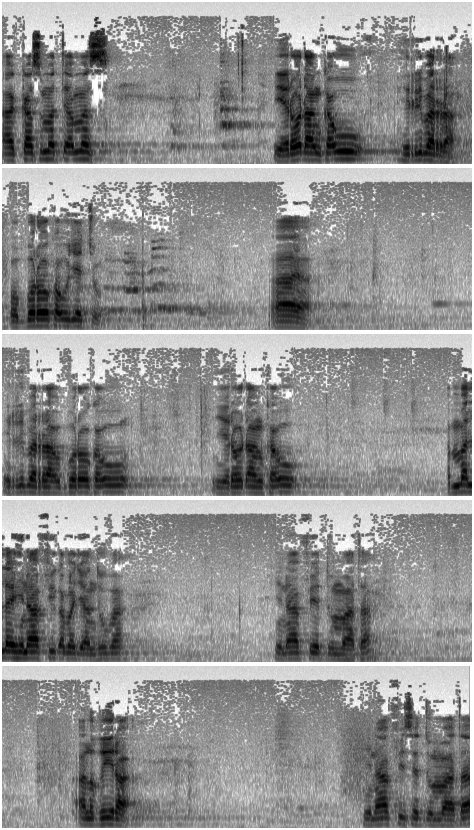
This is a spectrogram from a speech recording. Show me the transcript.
akkasumatti ammas yeroodhaan ka'uu hirribarra obboroo ka'uu jechuu hirribarra obboroo ka'uu yeroodhaan ka'uu ammallee hinaaffii qaba jedhan duuba hinaaffii heddummaata algiira hinaaffii heddummaata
